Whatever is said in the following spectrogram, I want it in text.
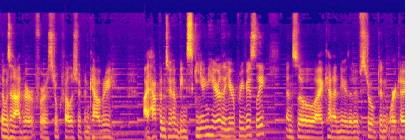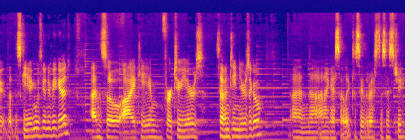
there was an advert for a stroke fellowship in Calgary. I happened to have been skiing here the year previously and so I kind of knew that if stroke didn't work out, that the skiing was going to be good. And so I came for two years, 17 years ago. And, uh, and I guess I like to say the rest is history.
